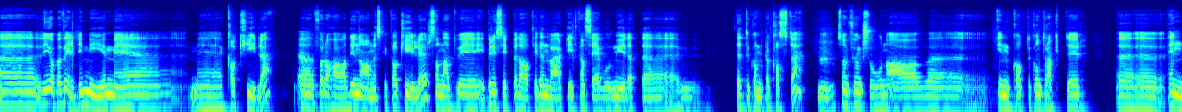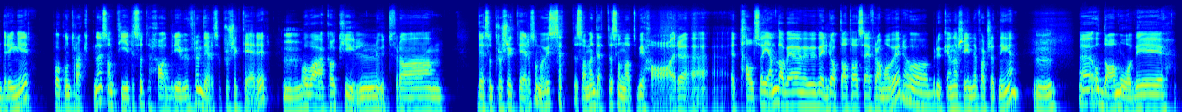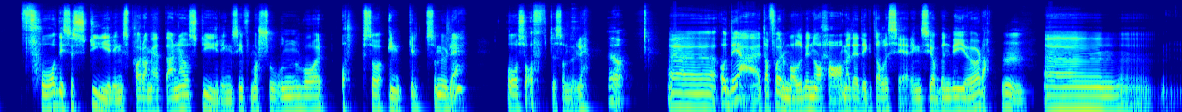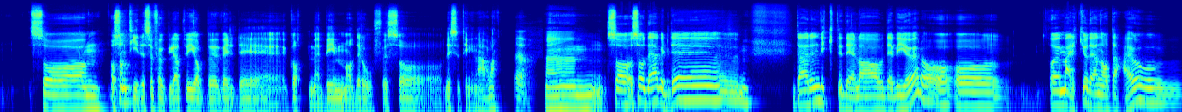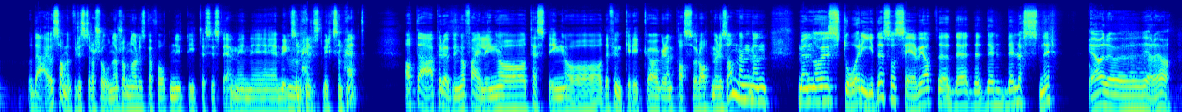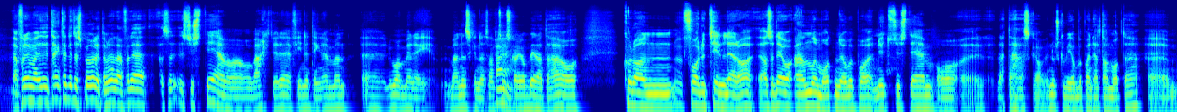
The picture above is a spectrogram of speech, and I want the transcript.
Eh, vi jobber veldig mye med, med kalkyle. Ja. eh, For å ha dynamiske kalkyler, sånn at vi i prinsippet da til enhver tid kan se hvor mye dette, dette kommer til å koste. Mm. Som funksjon av uh, inngåtte kontrakter, eh, endringer på kontraktene. Samtidig så driver vi fremdeles og prosjekterer. Mm. Og hva er kalkylen ut fra det som prosjekteres, så må vi sette sammen dette sånn at vi har eh, et tall. Så igjen, da vi er veldig opptatt av å se framover og bruke energien i fortsetningen. Mm. Eh, Og da må vi få disse styringsparameterne og styringsinformasjonen vår opp så enkelt som mulig, og så ofte som mulig. Ja. Eh, Og det er et av formålene vi nå har med det digitaliseringsjobben vi gjør. da. Mm. Uh, Så, og samtidig selvfølgelig at vi jobber veldig godt med BIM og Derofus og disse tingene her. da. ja. Um, så, så det er veldig Det er en viktig del av det vi gjør, og, og, og jeg merker jo det nå at det er jo og det er jo samme frustrasjoner som når du skal få et nytt IT-system inn i hvilken som helst virksomhet. At det er prøving og feiling og testing, og det funker ikke, og glemt passord og alt mulig sånn. Men, men, men når vi står i det, så ser vi at det, det, det, det løsner. Ja, det gjør det, ja. ja for jeg tenkte litt å spørre litt om det der, for det, altså, systemer og verktøy det er fine ting, det, men uh, du må ha med deg menneskene sant, som skal jobbe i dette her. og hvordan får du til det, da? Altså Det å endre måten å jobbe på, nytt system, og eh, dette her skal, nå skal vi jobbe på en helt annen måte. Eh,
